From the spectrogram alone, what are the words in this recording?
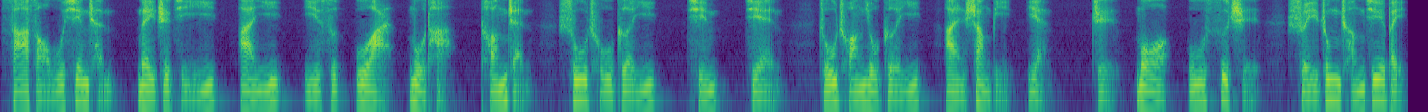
洒扫无纤尘。内置几衣、案衣、椅四、屋二、木榻、藤枕、书橱各一，琴、简、竹床又各一。案上笔、砚、纸、墨、屋四尺，水中承皆备。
